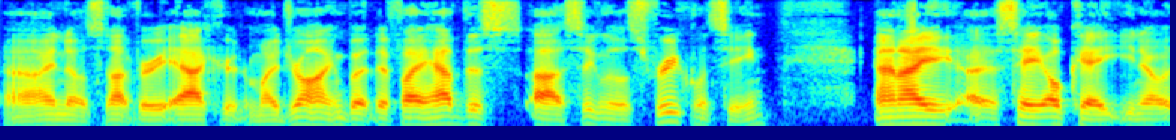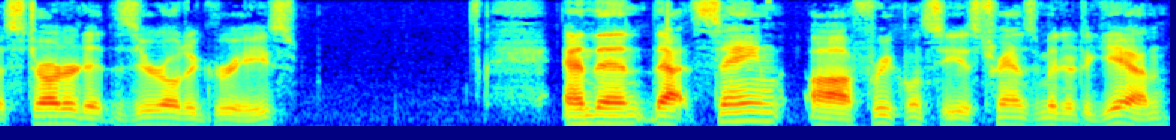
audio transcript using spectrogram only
uh, I know it's not very accurate in my drawing, but if I have this uh, signal, this frequency, and I say, okay, you know, it started at zero degrees, and then that same uh, frequency is transmitted again.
